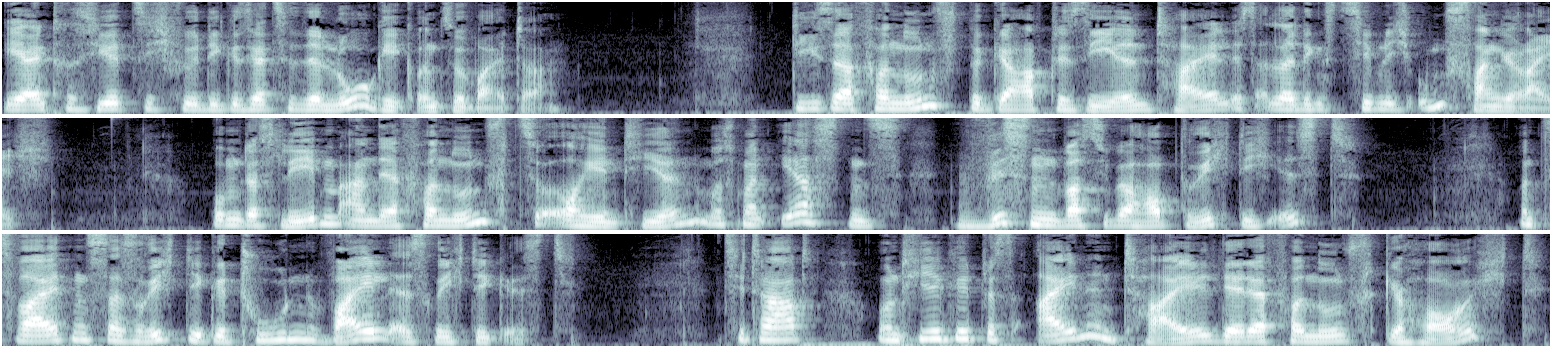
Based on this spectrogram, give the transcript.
Er interessiert sich für die Gesetze der Logik und so weiter. Dieser vernunftbegabte Seelenteil ist allerdings ziemlich umfangreich. Um das Leben an der Vernunft zu orientieren, muss man erstens wissen, was überhaupt richtig ist, und zweitens das Richtige tun, weil es richtig ist. Zitat, und hier gibt es einen Teil, der der Vernunft gehorcht,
